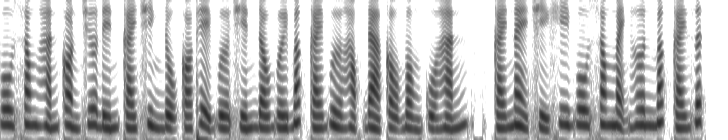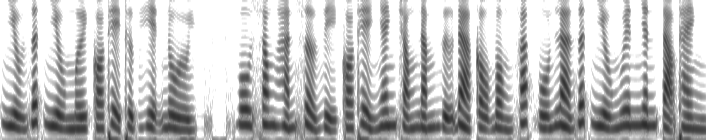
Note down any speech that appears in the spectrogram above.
Vô song hắn còn chưa đến cái trình độ có thể vừa chiến đấu với bắc cái vừa học đả cậu bổng của hắn. Cái này chỉ khi vô song mạnh hơn bắc cái rất nhiều rất nhiều mới có thể thực hiện nổi. Vô song hắn sở dĩ có thể nhanh chóng nắm giữ đả cậu bổng pháp vốn là rất nhiều nguyên nhân tạo thành.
